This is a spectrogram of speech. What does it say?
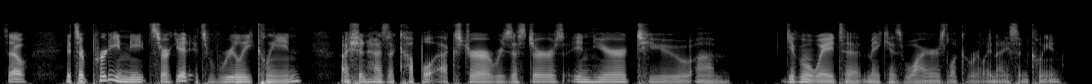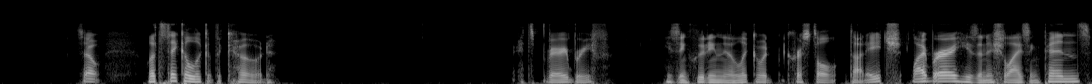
So it's a pretty neat circuit. It's really clean. Aishen has a couple extra resistors in here to um, give him a way to make his wires look really nice and clean. So let's take a look at the code. It's very brief. He's including the liquid crystal.h library. He's initializing pins.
